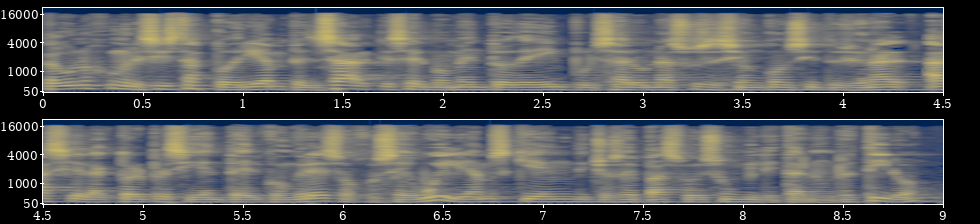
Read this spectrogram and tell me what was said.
Algunos congresistas podrían pensar que es el momento de impulsar una sucesión constitucional hacia el actual presidente del Congreso, José Williams, quien, dicho sea paso, es un militar en retiro.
